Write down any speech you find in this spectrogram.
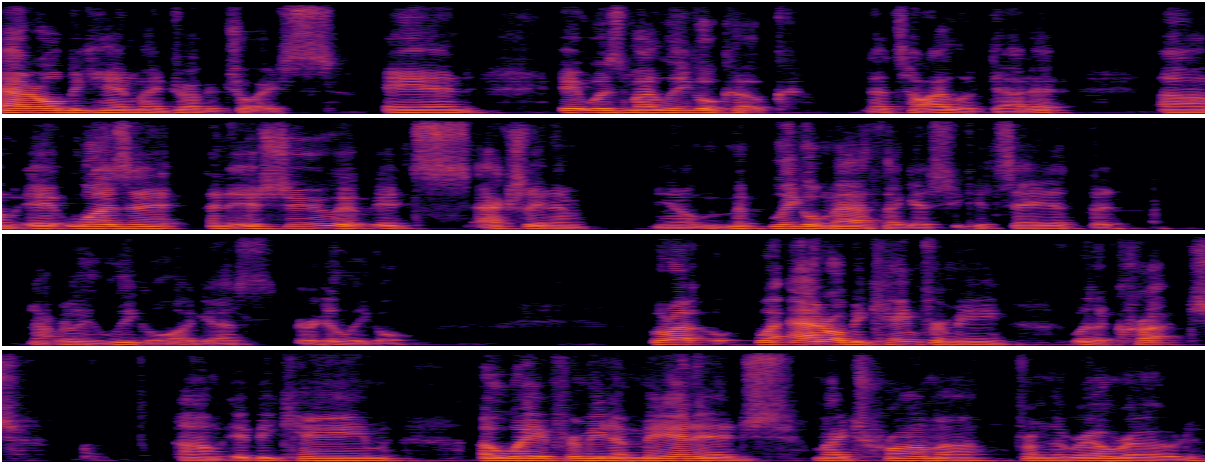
Adderall became my drug of choice, and it was my legal coke. That's how I looked at it. Um, it wasn't an issue. It, it's actually an you know legal meth, I guess you could say it, but not really legal, I guess, or illegal. But what, Adderall became for me was a crutch. Um, it became a way for me to manage my trauma from the railroad,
